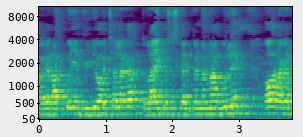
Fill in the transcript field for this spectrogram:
अगर आपको ये वीडियो अच्छा लगा तो लाइक और सब्सक्राइब करना ना भूलें। और अगर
